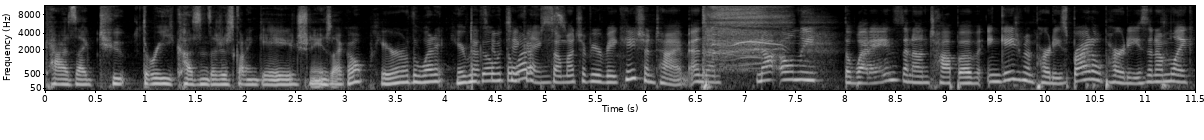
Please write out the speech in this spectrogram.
has like two, three cousins that just got engaged. And he's like, oh, here are the wedding. Here we That's go with the up so much of your vacation time. And then not only the weddings, and on top of engagement parties, bridal parties. And I'm like,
